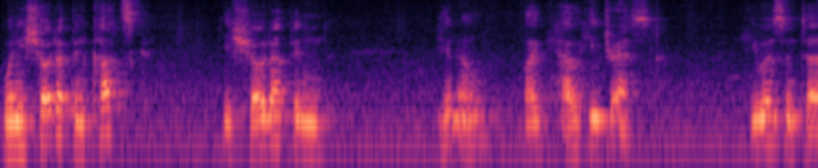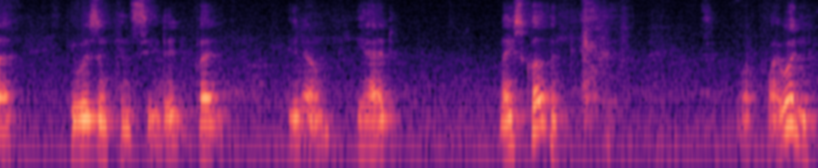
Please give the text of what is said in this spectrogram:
when he showed up in Kotsk, he showed up in, you know, like how he dressed. He wasn't uh, he wasn't conceited, but you know, he had nice clothing. why wouldn't he?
